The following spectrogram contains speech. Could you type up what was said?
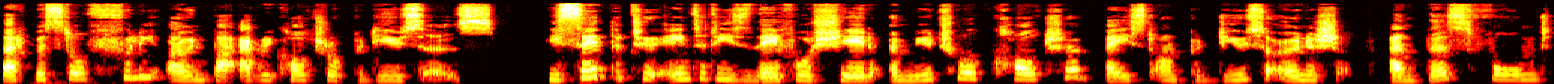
that were still fully owned by agricultural producers. He said the two entities therefore shared a mutual culture based on producer ownership, and this formed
